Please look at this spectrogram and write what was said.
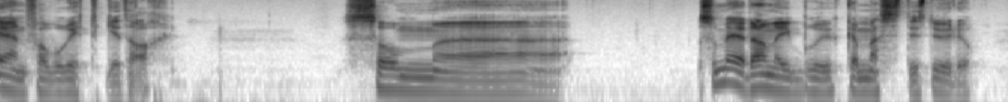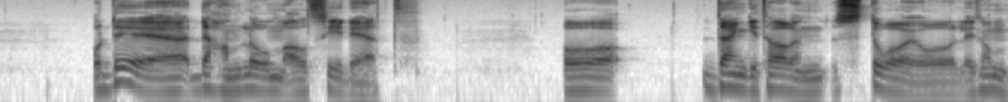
en favorittgitar som uh, Som er den jeg bruker mest i studio. Og det, det handler om allsidighet. Og den gitaren står jo liksom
